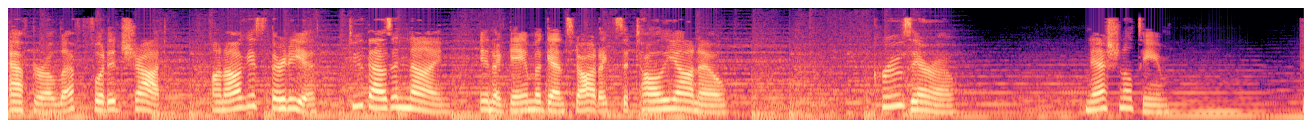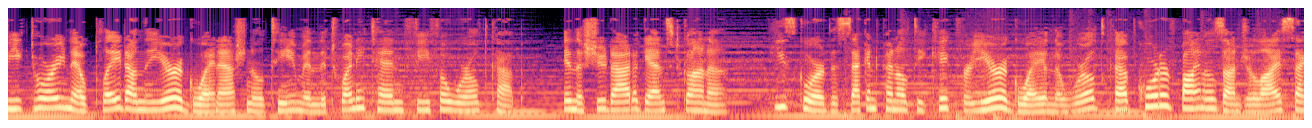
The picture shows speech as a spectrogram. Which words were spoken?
after a left-footed shot, on August 30, 2009, in a game against Audax Italiano. Cruzeiro National Team Victorino played on the Uruguay national team in the 2010 FIFA World Cup. In the shootout against Ghana, he scored the second penalty kick for Uruguay in the World Cup quarter-finals on July 2,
